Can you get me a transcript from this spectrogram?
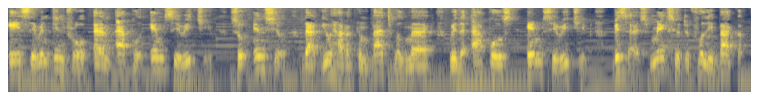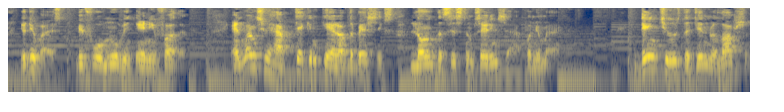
a17 Pro and Apple M series chip, so ensure that you have a compatible Mac with the Apple's M series chip. Besides, make sure to fully backup your device before moving any further. And once you have taken care of the basics, launch the System Settings app on your Mac. Then choose the General option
